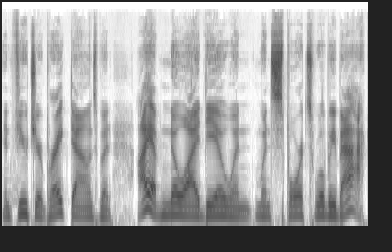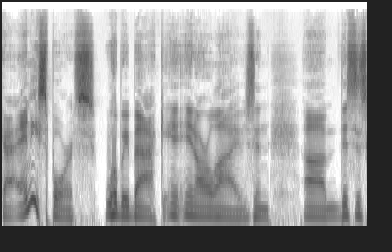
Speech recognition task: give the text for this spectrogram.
and future breakdowns, but I have no idea when, when sports will be back. Uh, any sports will be back in, in our lives, and um, this is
